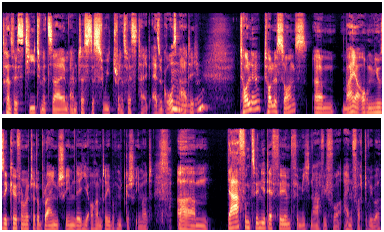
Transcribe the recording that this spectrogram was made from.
Transvestit mit seinem I'm Just a Sweet Transvestite. Also großartig. Tolle, tolle Songs. Ähm, war ja auch ein Musical von Richard O'Brien geschrieben, der hier auch am Drehbuch mitgeschrieben hat. Ähm, da funktioniert der Film für mich nach wie vor einfach drüber.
